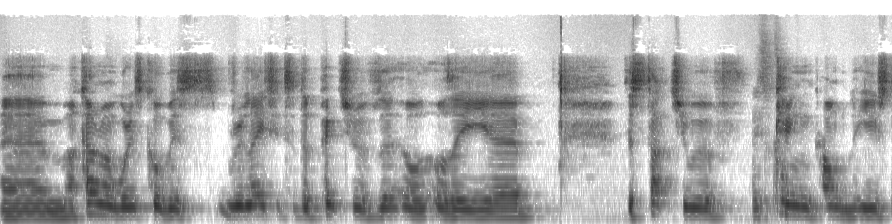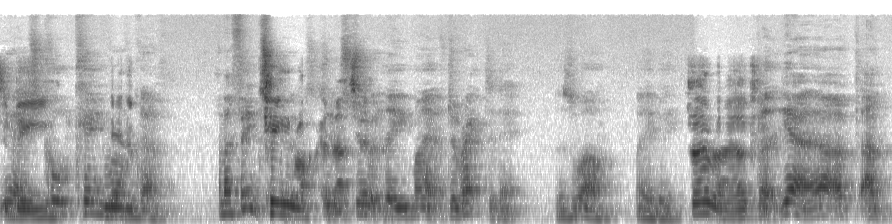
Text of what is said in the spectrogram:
Um, I can't remember what it's called. But it's related to the picture of the or, or the uh, the statue of called- King Kong that used to yeah, be. it's called King Rocker, and I think King Rocker, that's Stewart it. Lee might have directed it as well, maybe. Oh right, okay. But yeah, I, I'd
